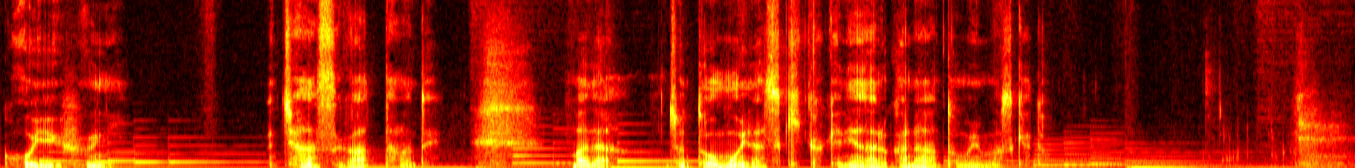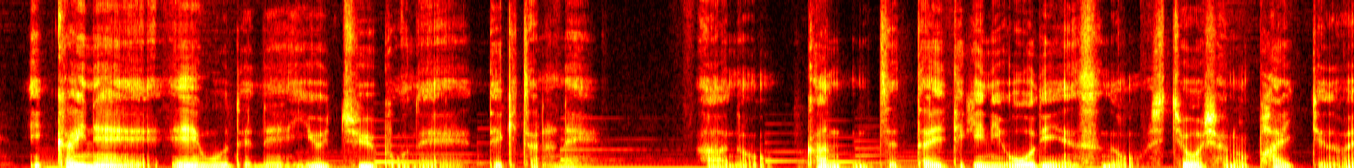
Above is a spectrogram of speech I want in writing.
こういうふうにチャンスがあったのでまだちょっと思い出すきっかけにはなるかなと思いますけど。一回ね英語でね YouTube をねできたらねあの絶対的にオーディエンスの視聴者のパイっていうのは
